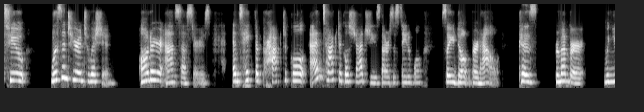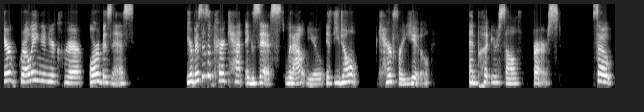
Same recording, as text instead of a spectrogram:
to listen to your intuition, honor your ancestors, and take the practical and tactical strategies that are sustainable so you don't burn out. Because remember, when you're growing in your career or business, your business and career can't exist without you if you don't care for you and put yourself first. So,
